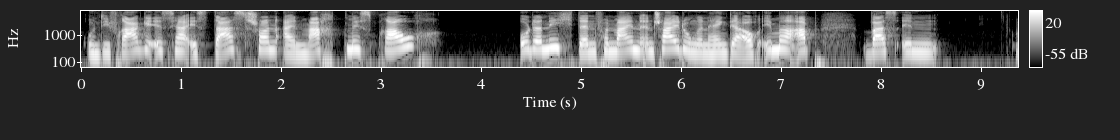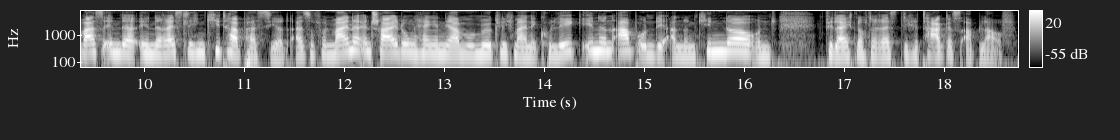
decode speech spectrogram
Und die Frage ist ja, ist das schon ein Machtmissbrauch oder nicht? Denn von meinen Entscheidungen hängt ja auch immer ab, was in was in der, in der restlichen Kita passiert. Also von meiner Entscheidung hängen ja womöglich meine KollegInnen ab und die anderen Kinder und vielleicht noch der restliche Tagesablauf.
